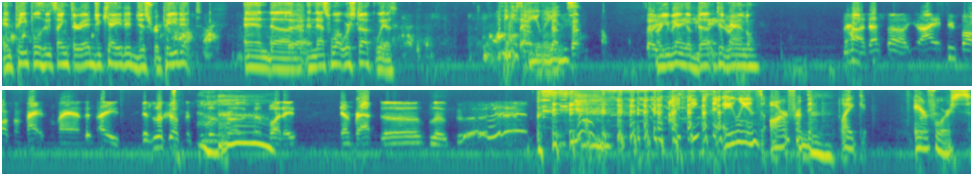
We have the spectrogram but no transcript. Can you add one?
and people who think they're educated just repeat it, and uh, and that's what we're stuck with. I think it's aliens. So, so Are you being abducted, can't- Randall? Nah, that's uh, you know, I ain't too far from Maxwell, man. Just hey, just look up and see little brother, cause boy, they them wrapped up, look good. I think the aliens are from the like Air Force.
